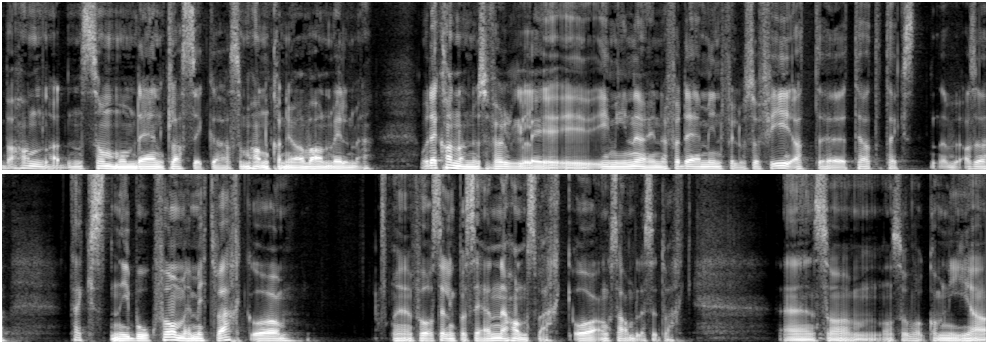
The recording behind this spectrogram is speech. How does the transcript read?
behandla den som om det er en klassiker som han kan gjøre hva han vil med. Og det kan han jo selvfølgelig i, i mine øyne, for det er min filosofi at uh, teatertekst Altså, teksten i bokform er mitt verk, og forestilling på scenen er hans verk, og ensemblet sitt verk. Uh, så, og så kom Nia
